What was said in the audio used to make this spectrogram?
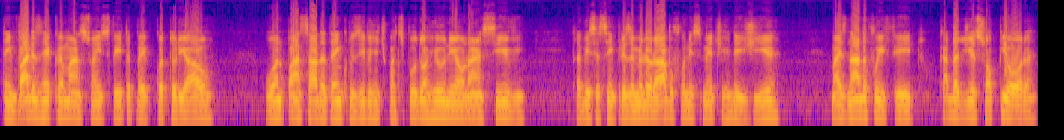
Tem várias reclamações feitas para a Equatorial. O ano passado, até inclusive, a gente participou de uma reunião na Arciv para ver se essa empresa melhorava o fornecimento de energia, mas nada foi feito. Cada dia só piora.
